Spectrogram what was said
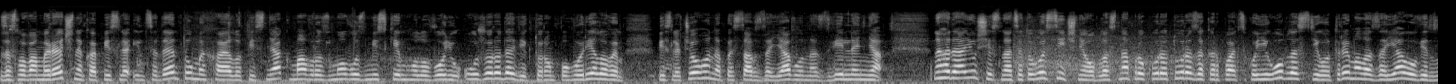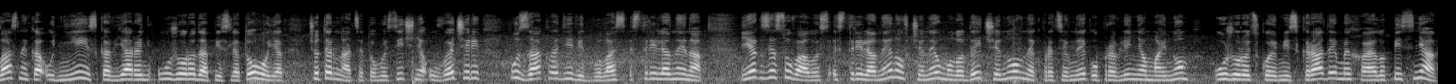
За словами речника, після інциденту Михайло Пісняк мав розмову з міським головою Ужгорода Віктором Погорєловим, після чого написав заяву на звільнення. Нагадаю, 16 січня обласна прокуратура Закарпатської області отримала заяву від власника однієї з кав'ярень Ужгорода після того, як 14 січня увечері у закладі відбулась стрілянина. Як з'ясувалось, стрілянину вчинив молодий чиновник, працівник управління майном Ужгородської міськради Михайло Пісняк.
